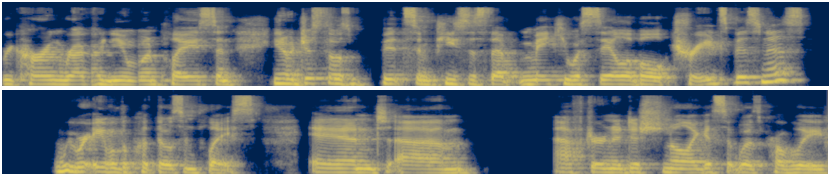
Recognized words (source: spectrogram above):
recurring revenue in place and you know just those bits and pieces that make you a saleable trades business we were able to put those in place. And um, after an additional i guess it was probably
